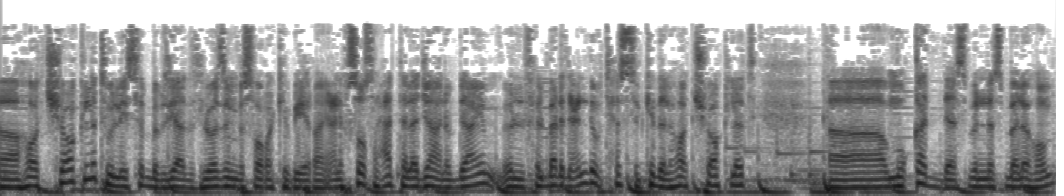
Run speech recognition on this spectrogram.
هوت شوكلت واللي يسبب زيادة الوزن بصورة كبيرة. يعني خصوصا حتى الأجانب دايم في البرد عندهم تحس كذا الهوت شوكلت آه، مقدس بالنسبة لهم.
